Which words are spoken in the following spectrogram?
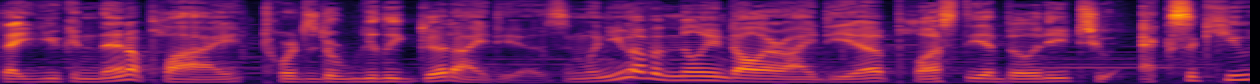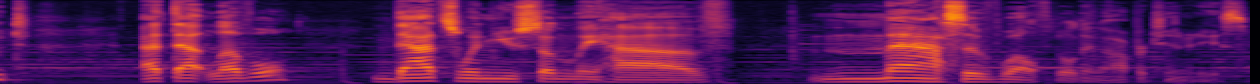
that you can then apply towards the really good ideas. And when you have a million dollar idea plus the ability to execute at that level, that's when you suddenly have massive wealth building opportunities.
